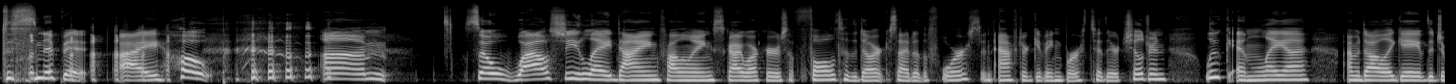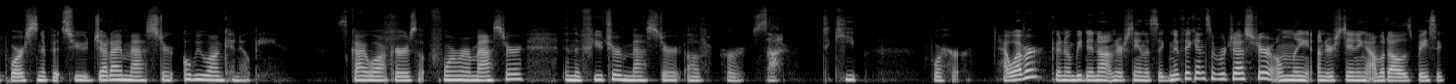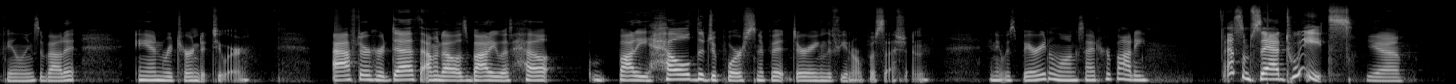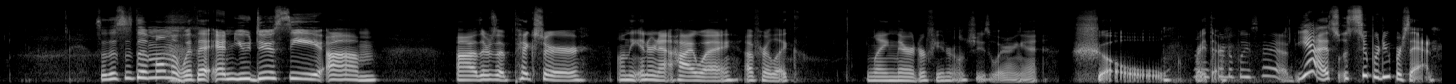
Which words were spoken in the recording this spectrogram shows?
the snippet. I hope. Um, so while she lay dying following Skywalker's fall to the dark side of the Force, and after giving birth to their children, Luke and Leia, Amidala gave the Japor snippet to Jedi Master Obi Wan Kenobi, Skywalker's former master and the future master of her son, to keep for her. However, Kenobi did not understand the significance of her gesture, only understanding Amidala's basic feelings about it, and returned it to her. After her death, Amidala's body was held body held the Japor snippet during the funeral procession, and it was buried alongside her body. That's some sad tweets. yeah. So this is the moment with it, and you do see um, uh, there's a picture on the internet highway of her like laying there at her funeral, and she's wearing it. Show right there. Incredibly sad. Yeah, it's, it's super duper sad.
